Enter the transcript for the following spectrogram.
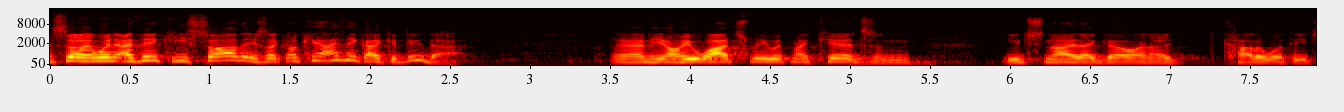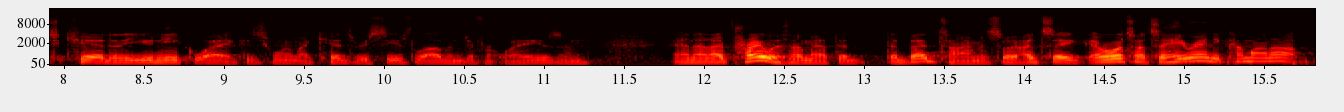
so when I think he saw that, he's like, okay, I think I could do that. And, you know, he watched me with my kids, and each night I go and I cuddle with each kid in a unique way because one of my kids receives love in different ways. And, and then I pray with them at the, the bedtime. And so I'd say, every once in a while, I'd say, hey, Randy, come on up.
